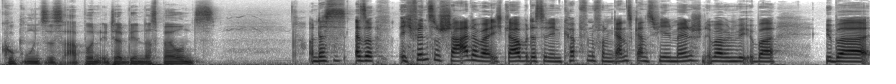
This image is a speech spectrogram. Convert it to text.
gucken uns das ab und etablieren das bei uns. Und das ist, also ich finde es so schade, weil ich glaube, dass in den Köpfen von ganz, ganz vielen Menschen, immer wenn wir über, über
